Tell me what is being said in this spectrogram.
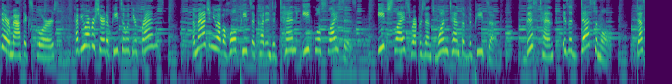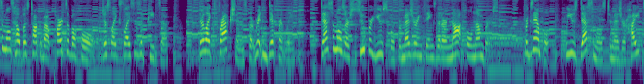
there, math explorers! Have you ever shared a pizza with your friends? Imagine you have a whole pizza cut into 10 equal slices. Each slice represents one tenth of the pizza. This tenth is a decimal. Decimals help us talk about parts of a whole, just like slices of pizza. They're like fractions, but written differently. Decimals are super useful for measuring things that are not whole numbers. For example, we use decimals to measure height,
